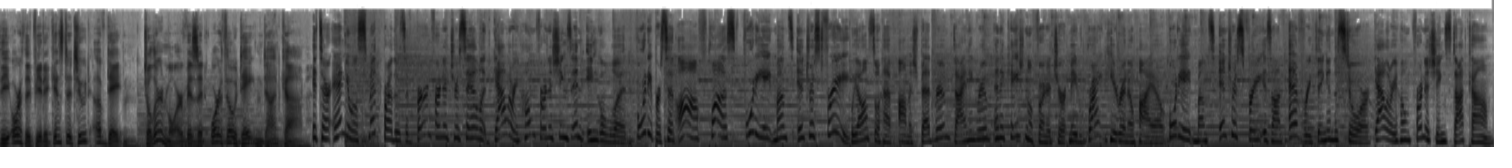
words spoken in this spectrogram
the Orthopedic Institute of Dayton. To learn more, visit orthodayton.com. It's our annual Smith Brothers of Berne Furniture sale at Gallery Home Furnishings in Englewood. 40% off plus 48 months interest free. We also have Amish bedroom, dining room, and occasional furniture made right here in Ohio. 48 months interest free is on everything in the store. GalleryHomeFurnishings.com.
